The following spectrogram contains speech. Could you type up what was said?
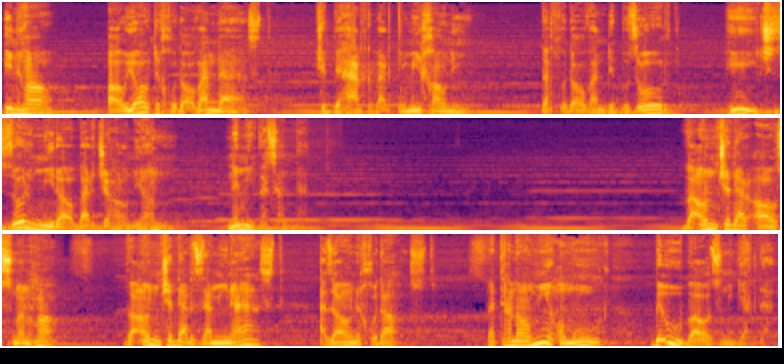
اینها آیات خداوند است که به حق بر تو می‌خوانی و خداوند بزرگ هیچ ظلمی را بر جهانیان نمیپسندد. و آنچه در آسمان ها و آنچه در زمین است از آن خداست و تمامی امور به او باز میگردد.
